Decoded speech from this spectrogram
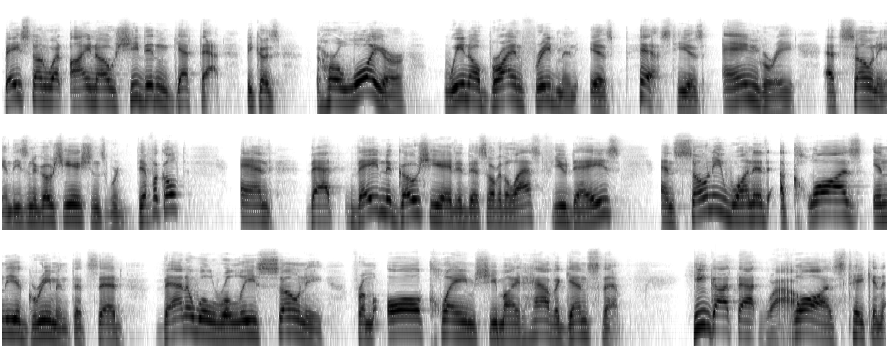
based on what I know, she didn't get that because her lawyer, we know Bryan Freedman is pissed. He is angry at Sony, and these negotiations were difficult, and that they negotiated this over the last few days, and Sony wanted a clause in the agreement that said Vanna will release Sony from all claims she might have against them. He got that clause taken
